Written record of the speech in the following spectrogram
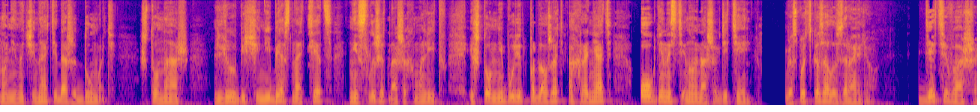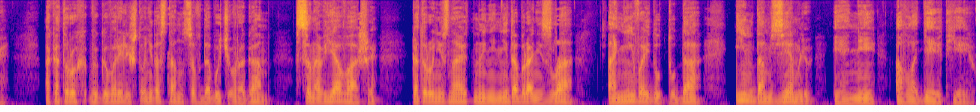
Но не начинайте даже думать, что наш любящий Небесный Отец не слышит наших молитв и что Он не будет продолжать охранять огненной стеной наших детей. Господь сказал Израилю, «Дети ваши, о которых вы говорили, что они достанутся в добычу врагам, сыновья ваши, которые не знают ныне ни добра, ни зла, — они войдут туда, им дам землю, и они овладеют ею.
